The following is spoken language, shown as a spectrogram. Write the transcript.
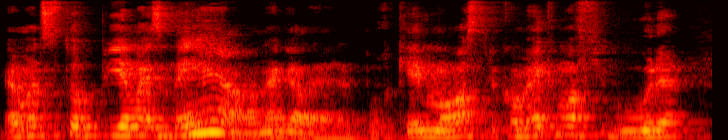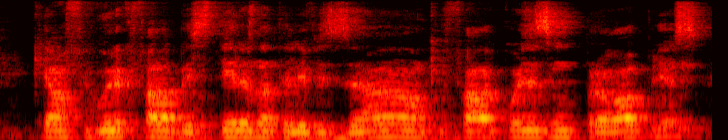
É uma distopia, mas bem real, né, galera? Porque mostra como é que uma figura, que é uma figura que fala besteiras na televisão, que fala coisas impróprias,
